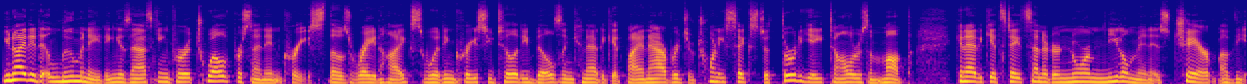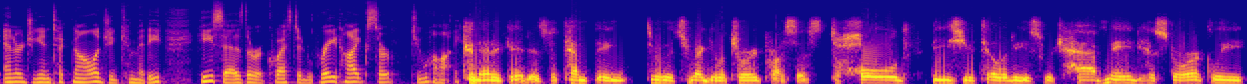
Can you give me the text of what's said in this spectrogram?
United Illuminating is asking for a 12% increase. Those rate hikes would increase utility bills in Connecticut by an average of 26 to $38 a month. Connecticut State Senator Norm Needleman is chair of the Energy and Technology Committee. He says the requested rate hikes are too high. Connecticut is attempting through its regulatory process to hold these utilities, which have made historically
